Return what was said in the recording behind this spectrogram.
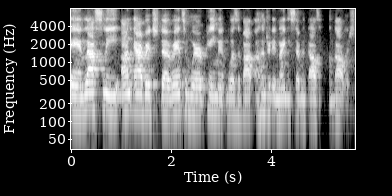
And lastly, on average, the ransomware payment was about $197,000.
